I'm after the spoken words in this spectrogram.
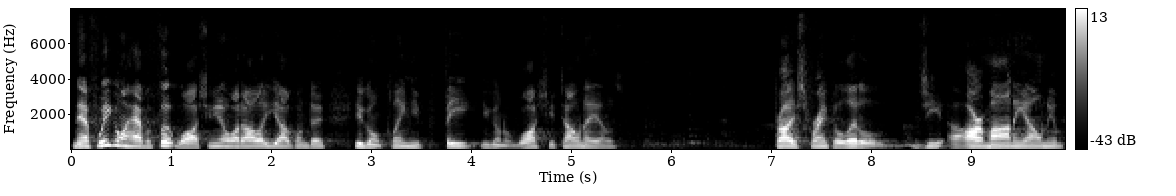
Now, if we're going to have a foot wash, you know what all of y'all going to do? You're going to clean your feet, you're going to wash your toenails, probably sprinkle a little G- uh, Armani on them.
